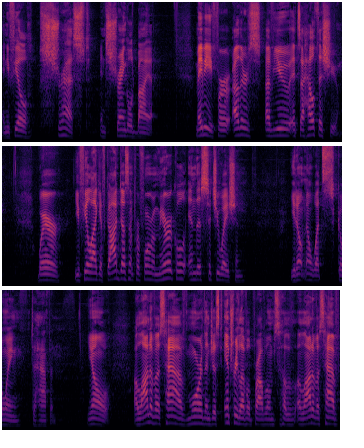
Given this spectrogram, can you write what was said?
And you feel stressed and strangled by it. Maybe for others of you, it's a health issue where you feel like if God doesn't perform a miracle in this situation, you don't know what's going to happen. You know, a lot of us have more than just entry level problems, a lot of us have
